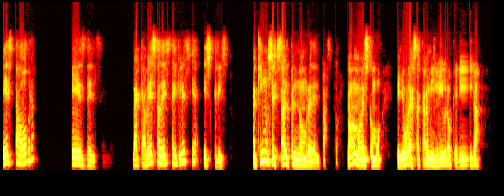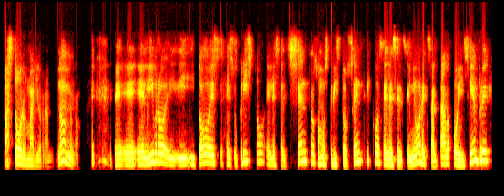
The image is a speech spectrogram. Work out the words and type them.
Esta obra es del Señor. La cabeza de esta iglesia es Cristo. Aquí no se exalta el nombre del pastor, ¿no? No es como que yo voy a sacar mi libro que diga Pastor Mario Ramírez. No, no, no. Eh, eh, el libro y, todo es Jesucristo, Él es el centro, somos cristocéntricos, Él es el Señor exaltado hoy y siempre.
